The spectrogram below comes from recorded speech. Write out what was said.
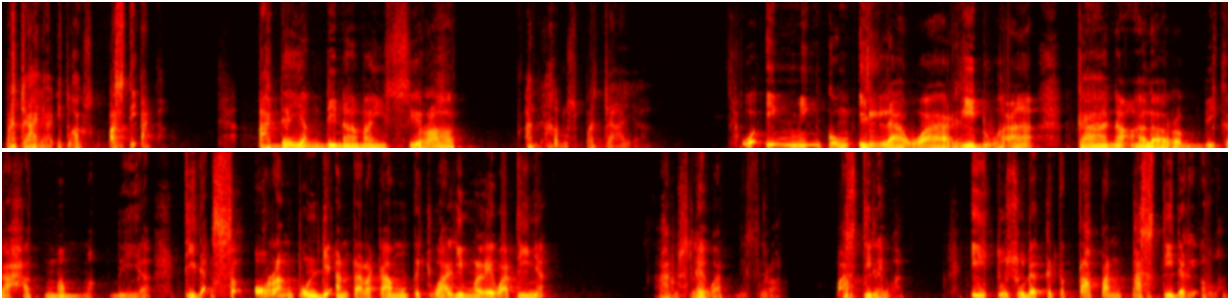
percaya itu harus pasti ada. Ada yang dinamai sirat. Anda harus percaya. Wa imminkum illa wariduha kana ala rabbika hatmam maqdiya. Tidak seorang pun di antara kamu kecuali melewatinya. Harus lewat di sirat. Pasti lewat. Itu sudah ketetapan pasti dari Allah.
